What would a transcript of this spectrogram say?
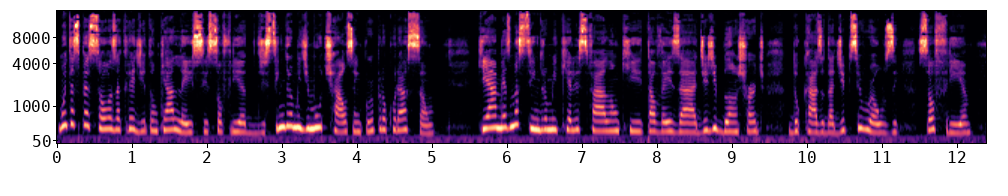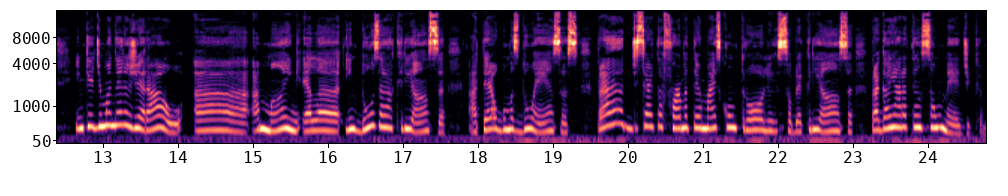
Muitas pessoas acreditam que a Lacey sofria de síndrome de Munchausen por procuração, que é a mesma síndrome que eles falam que talvez a Didi Blanchard, do caso da Gypsy Rose, sofria em que de maneira geral a, a mãe ela induz a criança a ter algumas doenças para de certa forma ter mais controle sobre a criança para ganhar atenção médica.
